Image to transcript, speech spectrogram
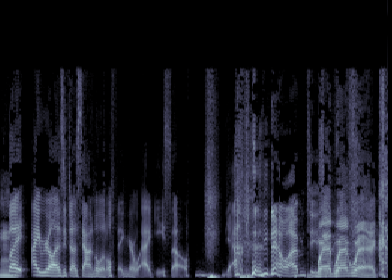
mhm. But I realize it does sound a little finger waggy. So yeah. no, I'm teasing. wag, wag, wag.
